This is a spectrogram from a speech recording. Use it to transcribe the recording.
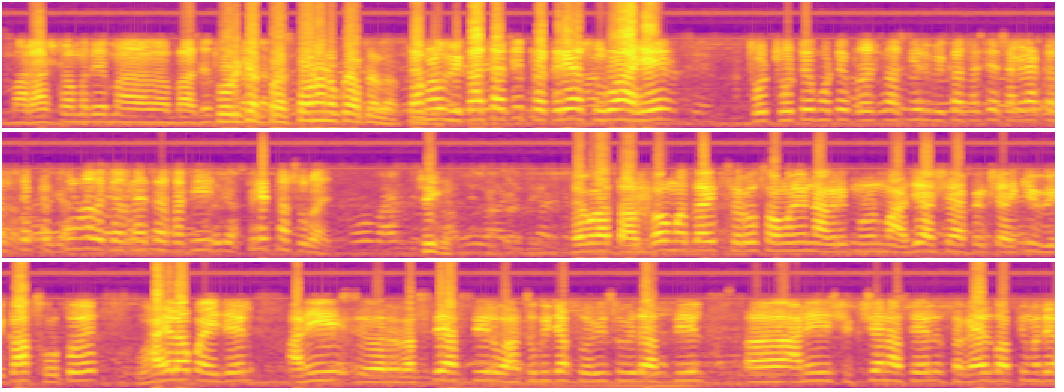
महाराष्ट्रामध्ये मा- भाजप थोडक्यात प्रस्तावना नको आपल्याला. त्यामुळे विकासाची प्रक्रिया सुरू आहे. छो- छोटे मोठे प्रश्न असतील विकासाच्या सगळ्या कन्सेप्ट पूर्ण करण्यासाठी प्रयत्न सुरू आहेत. ठीक आहे. हे बघा तासगाव मधला एक सर्वसामान्य नागरिक म्हणून माझी अशी अपेक्षा आहे की विकास होतोय व्हायला पाहिजे आणि रस्ते असतील वाहतुकीच्या सोयी सुविधा असतील आणि शिक्षण असेल सगळ्याच बाबतीमध्ये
